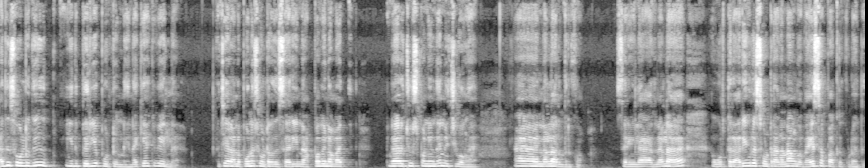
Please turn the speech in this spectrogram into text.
அது சொல்லுது இது பெரிய பொட்டுன்னு. நான் கேட்கவே இல்லை. சரி அந்த பொண்ணு சொல்கிறது சரி. நான் அப்போவே நம்ம வேறு சூஸ் பண்ணியிருந்தேன்னு வச்சுக்கோங்க. நல்லா இருந்திருக்கும். சரிங்களா? அதனால் ஒருத்தர் அறிவுரை சொல்கிறாங்கன்னா அவங்க வயசை பார்க்கக்கூடாது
